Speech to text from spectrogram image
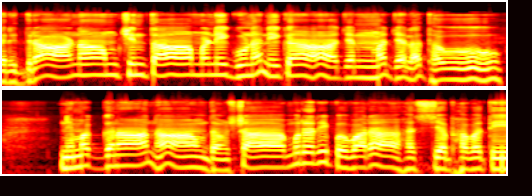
दरिद्राणां चिन्तामणिगुणनिका जन्मजलधौ निमग्नानां दंशामुररिपुवराहस्य भवति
